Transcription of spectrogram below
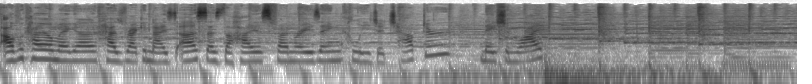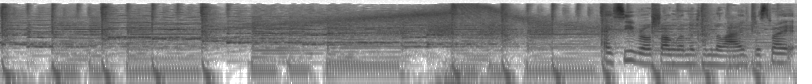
Alpha Chi Omega has recognized us as the highest fundraising collegiate chapter nationwide. I see real strong women coming alive just by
